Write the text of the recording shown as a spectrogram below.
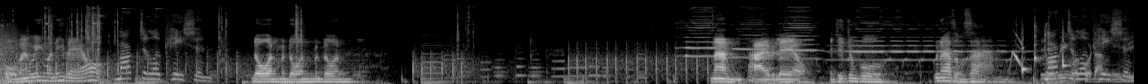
โหแม่งวิ่งมานี่แล้ว Marked a location. โดนมันโดนมันโดน นั่นตายไปแล้วไอ้ชุดชมพูกูน่าสงสารเดี๋ยววิ่ง Marked a มาโกดังนี้ location.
